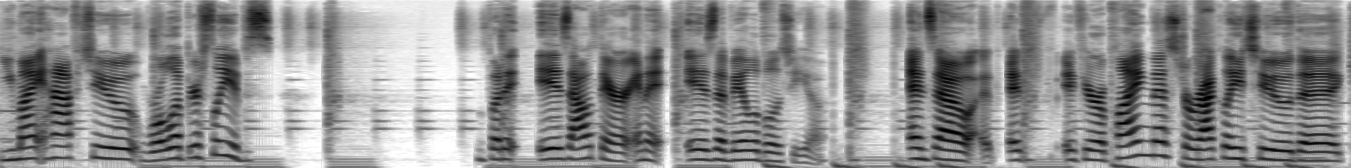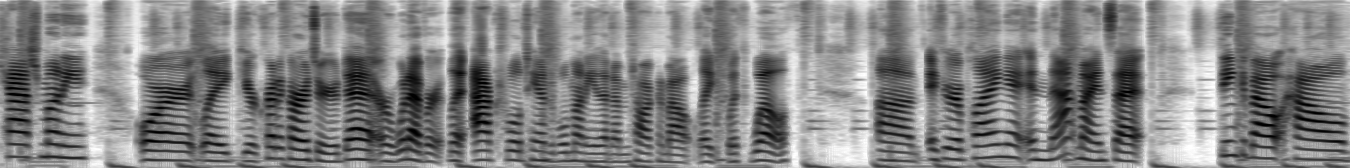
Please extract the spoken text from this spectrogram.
You might have to roll up your sleeves. But it is out there and it is available to you. And so if if you're applying this directly to the cash money or like your credit cards or your debt or whatever, like actual tangible money that I'm talking about, like with wealth, um, if you're applying it in that mindset, think about how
